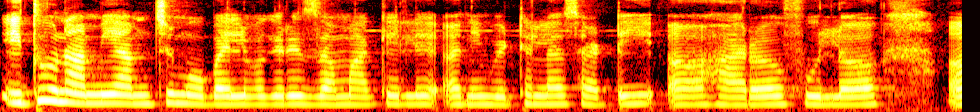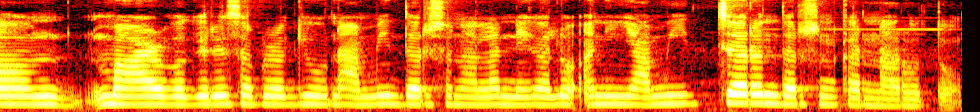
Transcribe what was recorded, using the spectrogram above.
इथून आम्ही आमचे मोबाईल वगैरे जमा केले आणि विठ्ठलासाठी हारं फुलं माळ वगैरे सगळं घेऊन आम्ही दर्शनाला निघालो आणि आम्ही चरण दर्शन करणार होतो.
